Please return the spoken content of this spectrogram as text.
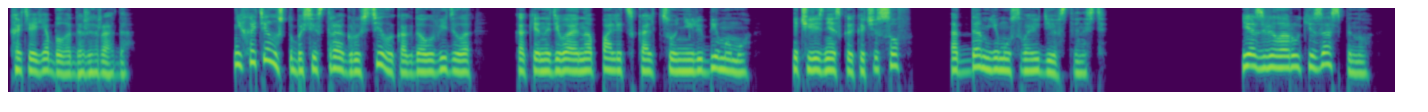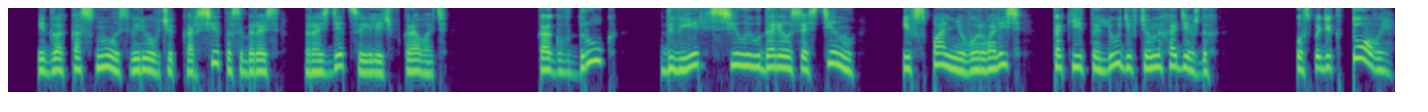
Хотя я была даже рада. Не хотела, чтобы сестра грустила, когда увидела, как я надеваю на палец кольцо нелюбимому, и через несколько часов отдам ему свою девственность. Я завела руки за спину, едва коснулась веревочек корсета, собираясь раздеться и лечь в кровать. Как вдруг дверь с силой ударилась о стену, и в спальню ворвались какие-то люди в темных одеждах. Господи, кто вы?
